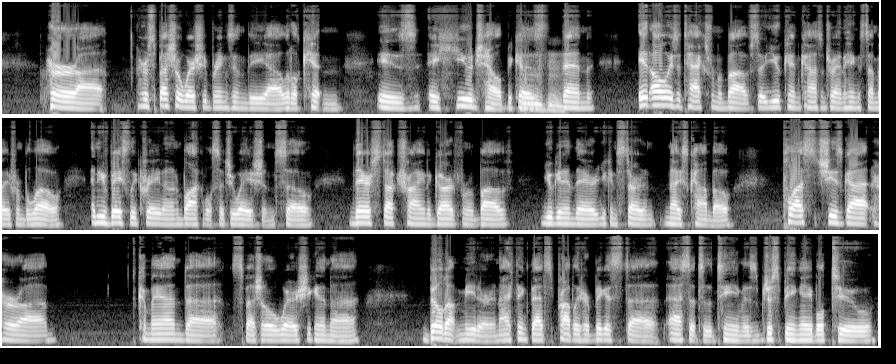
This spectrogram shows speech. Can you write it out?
her uh, her special where she brings in the uh, little kitten is a huge help because Mhm. then it always attacks from above so you can concentrate on hitting somebody from below and you've basically created an unblockable situation. So they're stuck trying to guard from above. You get in there, you can start a nice combo. Plus, she's got her uh, command uh, special where she can uh, build up meter, and I think that's probably her biggest uh, asset to the team is just being able to.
